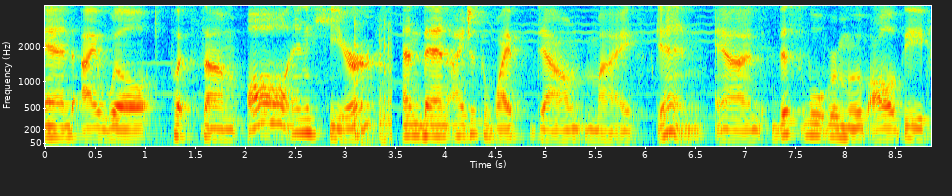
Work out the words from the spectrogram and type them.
and I will put some all in here and then I just wipe down my skin. And this will remove all of the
